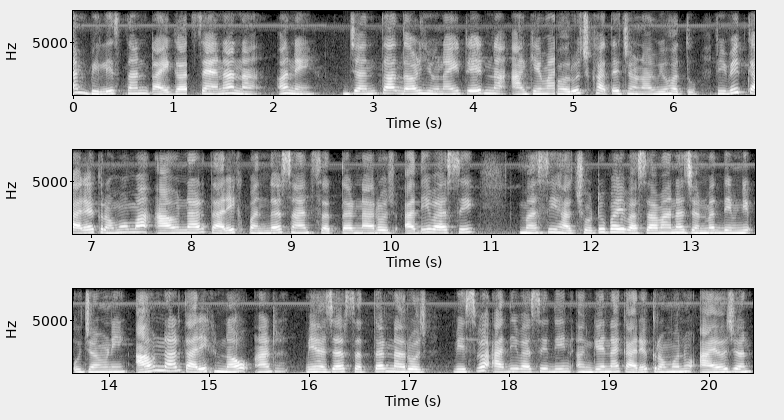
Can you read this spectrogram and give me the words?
એમ ભિલિસ્તાન ટાઈગર સેનાના અને જનતા દળ યુનાઇટેડના આગેવાન ભરૂચ ખાતે જણાવ્યું હતું. વિવિધ કાર્યક્રમોમાં આવનાર તારીખ પંદર સાત સત્તરના રોજ આદિવાસી મસીહા છોટુભાઈ વસાવાના જન્મદિનની ઉજવણી, આવનાર તારીખ નવ આઠ બે હજાર સત્તરના રોજ વિશ્વ આદિવાસી દિન અંગેના કાર્યક્રમોનું આયોજન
